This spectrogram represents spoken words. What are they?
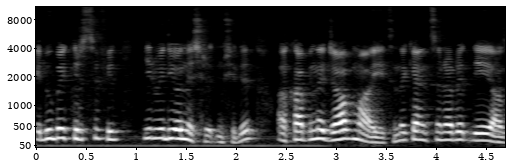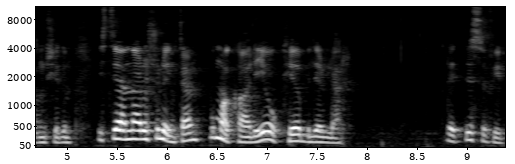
Ebu Bekir Sifil bir video neşretmiş idi. Akabinde cevap mahiyetinde kendisine reddiye yazmış idim. İsteyenler şu linkten bu makaleyi okuyabilirler. Reddi Sifil.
